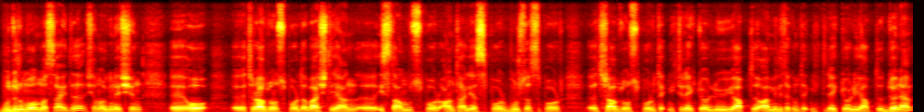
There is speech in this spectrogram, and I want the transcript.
bu durum olmasaydı Şenol Güneş'in e, o e, Trabzonspor'da başlayan e, İstanbulspor, Antalyaspor, Bursaspor, e, Trabzonspor'un teknik direktörlüğü yaptığı, milli takım teknik direktörlüğü yaptığı dönem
